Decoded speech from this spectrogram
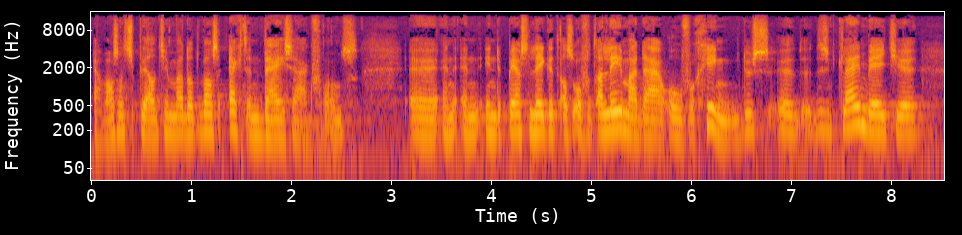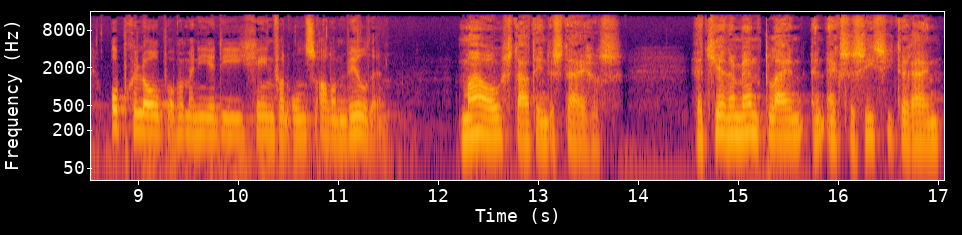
er was een speldje, maar dat was echt een bijzaak voor ons. Uh, en, en in de pers leek het alsof het alleen maar daarover ging. Dus uh, het is een klein beetje opgelopen op een manier die geen van ons allen wilde. Mao staat in de stijgers. Het Tiananmenplein een exercitieterrein...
